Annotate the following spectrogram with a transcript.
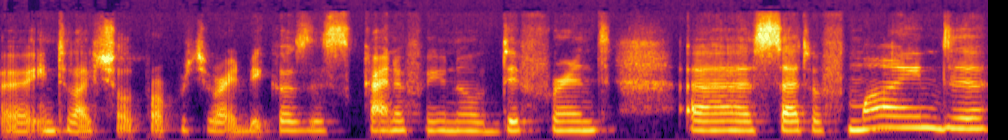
uh, intellectual property right because it's kind of you know different uh, set of mind.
